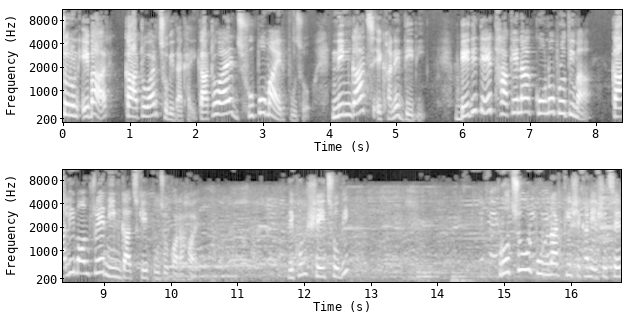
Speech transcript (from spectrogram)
চলুন এবার কাটোয়ার ছবি দেখাই। কাটোয়ায় ঝুপো মায়ের পুজো। নিম গাছ এখানে দেবী। বেদিতে থাকে না কোনো প্রতিমা। কালী মন্ত্রে নিম গাছকে পুজো করা হয়। দেখুন সেই ছবি। প্রচুর পুণ্যার্থী সেখানে এসেছেন।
